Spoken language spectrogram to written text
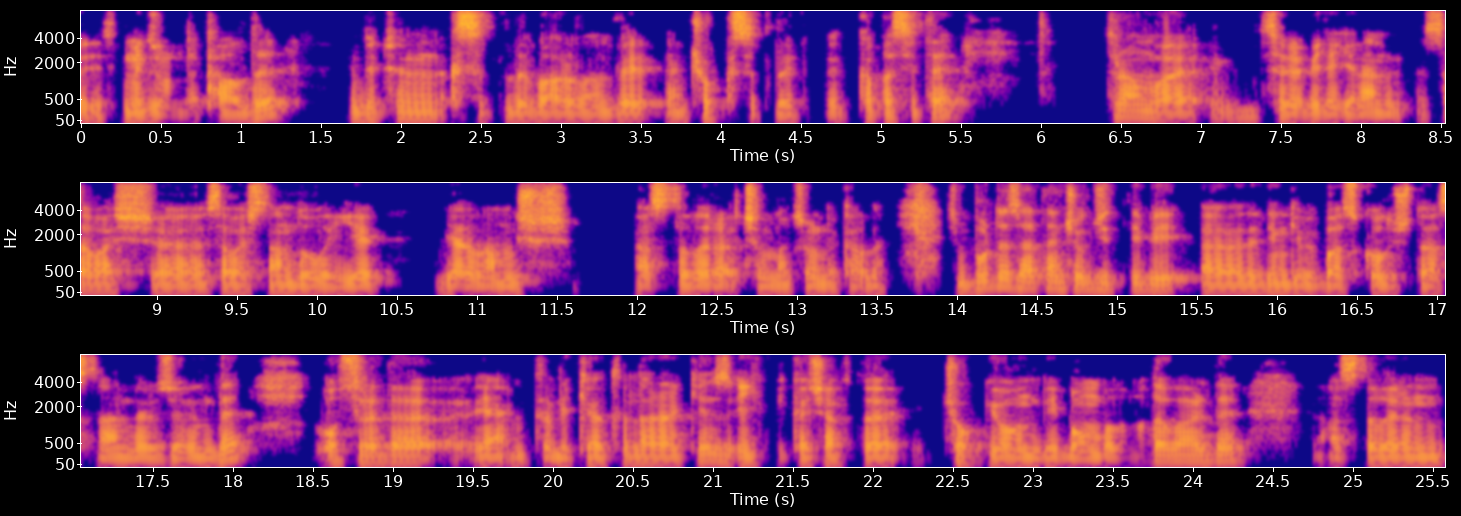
itilmek zorunda kaldı. Bütün kısıtlı var olan ve yani çok kısıtlı kapasite travma sebebiyle gelen savaş savaştan dolayı yaralanmış hastalara açılmak zorunda kaldı. Şimdi burada zaten çok ciddi bir dediğim gibi baskı oluştu hastaneler üzerinde. O sırada yani tabii ki hatırlar herkes ilk birkaç hafta çok yoğun bir bombalama da vardı. Hastaların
